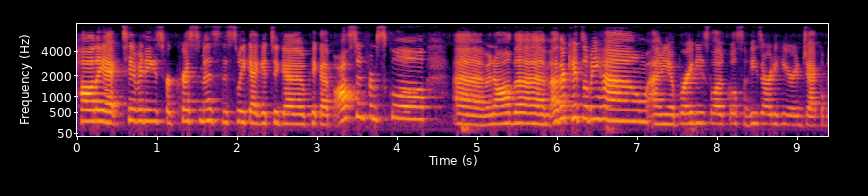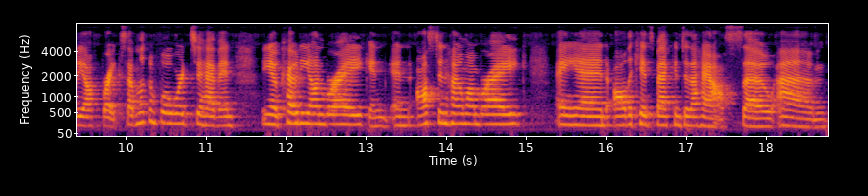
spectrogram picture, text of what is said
holiday activities for Christmas. This week I get to go pick up Austin from school. Um, and all the um, other kids will be home. You know, Brady's local, so he's already here, and Jack will be off break. So I'm looking forward to having, you know, Cody on break and, and Austin home on break and all the kids back into the house. So, um,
